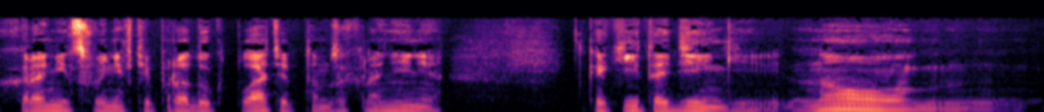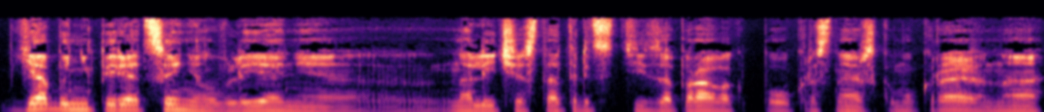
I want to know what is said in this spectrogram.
хранит свой нефтепродукт, платит там за хранение какие-то деньги. Но я бы не переоценил влияние э, наличия 130 заправок по Красноярскому краю на,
